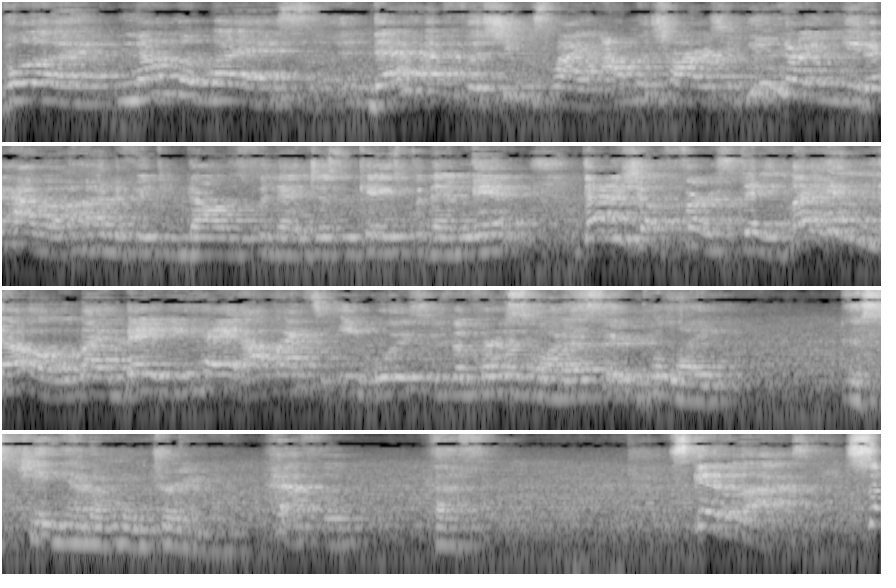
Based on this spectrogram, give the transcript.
But nonetheless, that heifer, she was like, I'm gonna charge him. You know you need to have $150 for that just in case for that man. That is your first date. Let him know, like, baby, hey, I like to eat oysters. The First all, that's very polite. This she had a home trainer. Heifer. That's Scandalized. So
